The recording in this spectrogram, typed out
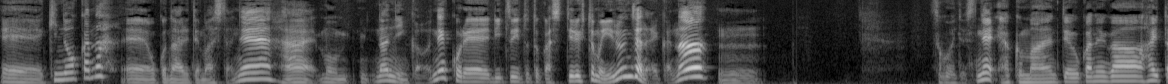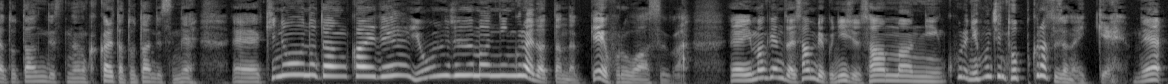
えー、昨日かな、えー、行われてましたね。はい。もう何人かはね、これリツイートとか知ってる人もいるんじゃないかな。うん。すごいですね。100万円ってお金が入った途端ですね、書かれた途端ですね、えー、昨日の段階で40万人ぐらいだったんだっけ、フォロワー数が。えー、今現在323万人。これ日本人トップクラスじゃないっけ？ね。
